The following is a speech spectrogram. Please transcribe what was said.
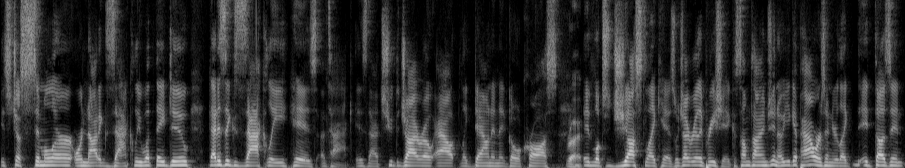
it's just similar or not exactly what they do. That is exactly his attack. Is that shoot the gyro out like down and it go across. Right. It looks just like his, which I really appreciate because sometimes you know you get powers and you're like it doesn't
